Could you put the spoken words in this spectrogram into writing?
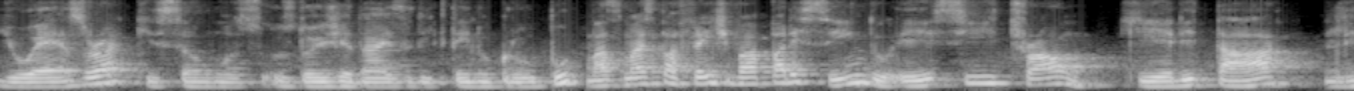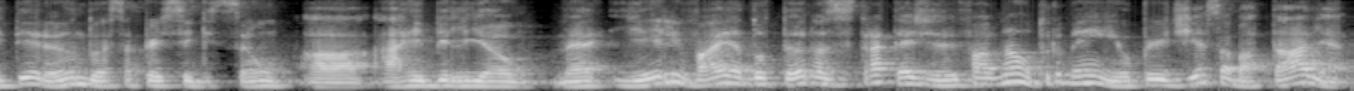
e o Ezra, que são os, os dois Jedi ali que tem no grupo. Mas mais pra frente vai aparecendo esse Traum, que ele tá liderando essa perseguição, a, a rebelião, né? E ele vai adotando as estratégias. Ele fala: Não, tudo bem, eu perdi essa batalha,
